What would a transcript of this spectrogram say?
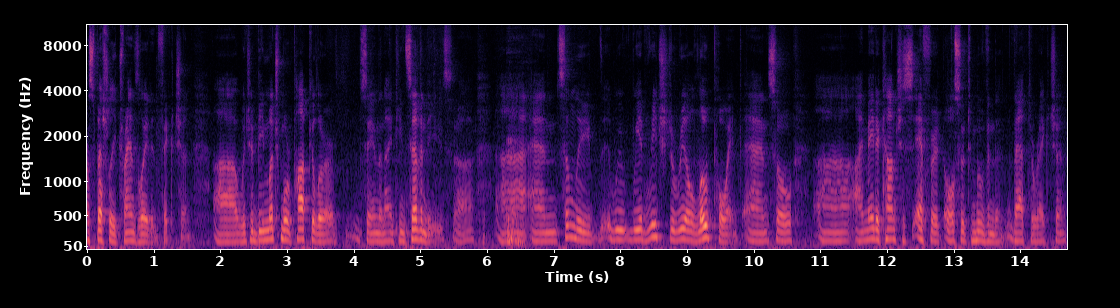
especially translated fiction, uh, which would be much more popular, say, in the 1970s. Uh, uh, and suddenly we, we had reached a real low point, and so uh, I made a conscious effort also to move in the, that direction.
